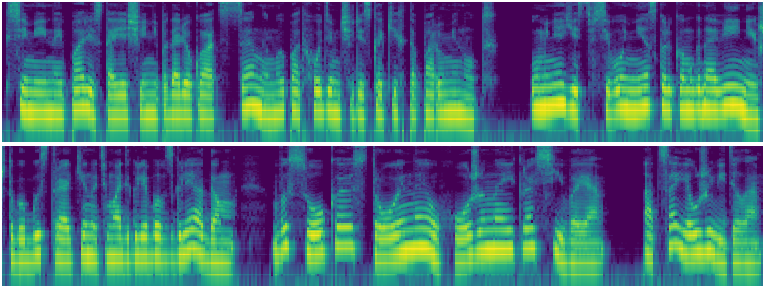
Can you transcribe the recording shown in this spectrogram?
К семейной паре, стоящей неподалеку от сцены, мы подходим через каких-то пару минут. У меня есть всего несколько мгновений, чтобы быстро окинуть мать Глеба взглядом. Высокая, стройная, ухоженная и красивая. Отца я уже видела.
